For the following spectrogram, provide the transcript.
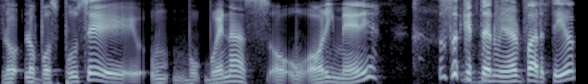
Lo, pospuse buenas hora y media que terminó el partido.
